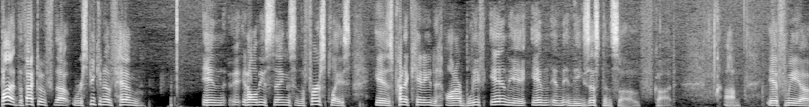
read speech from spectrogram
but the fact of that we're speaking of Him in in all these things in the first place is predicated on our belief in the in in, in the existence of God. Um, if we uh,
